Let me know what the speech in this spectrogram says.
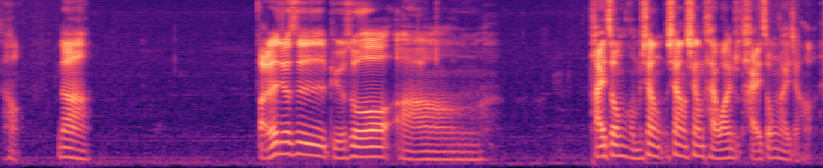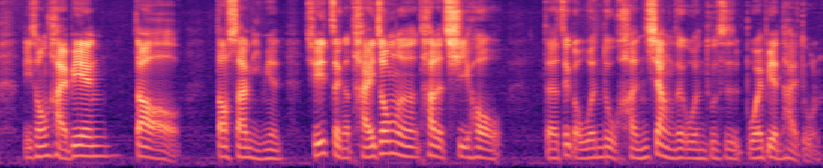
好，那反正就是比如说啊。呃台中，我们像像像台湾就台中来讲哈，你从海边到到山里面，其实整个台中呢，它的气候的这个温度横向这个温度是不会变太多了，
